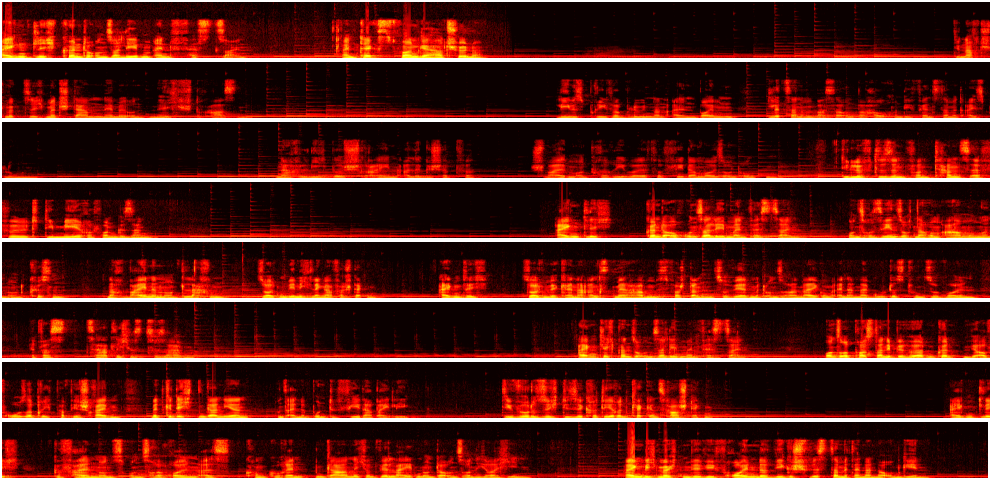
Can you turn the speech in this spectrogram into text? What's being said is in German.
Eigentlich könnte unser Leben ein Fest sein. Ein Text von Gerhard Schöne. Die Nacht schmückt sich mit Sternenhimmel und Milchstraßen. Liebesbriefe blühen an allen Bäumen, glitzern im Wasser und behauchen die Fenster mit Eisblumen. Nach Liebe schreien alle Geschöpfe, Schwalben und Präriewölfe, Fledermäuse und Unken. Die Lüfte sind von Tanz erfüllt, die Meere von Gesang. Eigentlich könnte auch unser Leben ein Fest sein. Unsere Sehnsucht nach Umarmungen und Küssen, nach Weinen und Lachen sollten wir nicht länger verstecken. Eigentlich sollten wir keine Angst mehr haben, missverstanden zu werden mit unserer Neigung, einander Gutes tun zu wollen, etwas Zärtliches zu sagen. Eigentlich könnte unser Leben ein Fest sein. Unsere Post an die Behörden könnten wir auf rosa Briefpapier schreiben, mit Gedichten garnieren und eine bunte Feder beilegen. Die würde sich die Sekretärin keck ins Haar stecken. Eigentlich gefallen uns unsere Rollen als Konkurrenten gar nicht und wir leiden unter unseren Hierarchien. Eigentlich möchten wir wie Freunde, wie Geschwister miteinander umgehen.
